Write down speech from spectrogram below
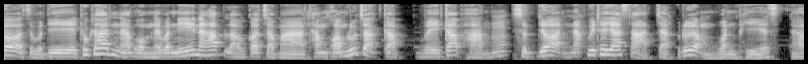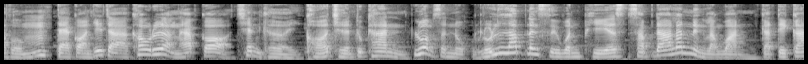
ก็สวัสดีทุกท่านนะครับผมในวันนี้นะครับ เราก็จะมาทำความรู้จักกับเวก้าพังสุดยอดนักวิทยาศาสตร์จากเรื่อง One Piece นะครับผม แต่ก่อนที่จะเข้าเรื่องนะครับก็เช่นเคย ขอเชิญทุกท่าน ร่วมสนุกลุ้นรับหนังสือ One Piece สัปดาห์ละหนึ่งรางวัลกติกา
